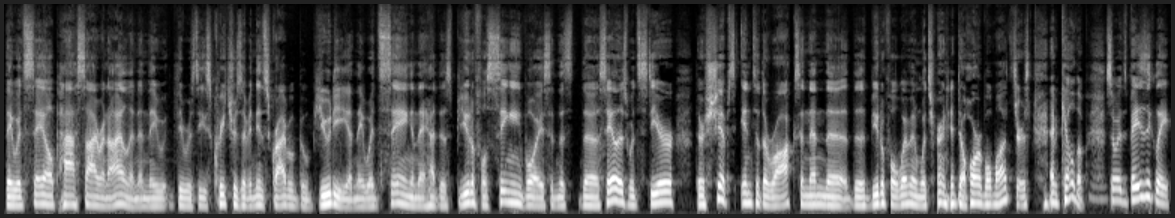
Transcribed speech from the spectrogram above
they would sail past Siren Island and they there was these creatures of indescribable beauty and they would sing and they had this beautiful singing voice and the the sailors would steer their ships into the rocks and then the the beautiful women would turn into horrible monsters and kill them. Mm-hmm. So it's basically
